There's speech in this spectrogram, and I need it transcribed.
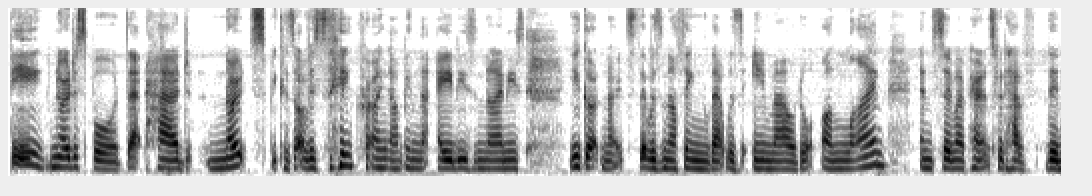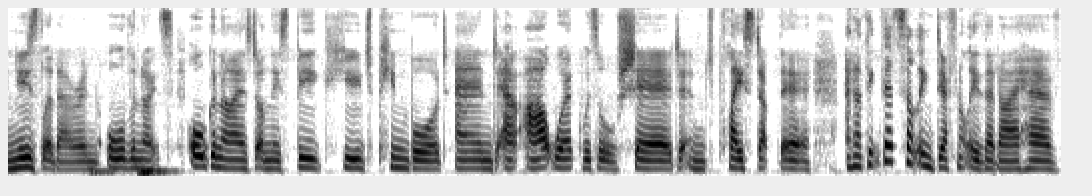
big notice board that had notes because obviously growing up in the 80s and 90s, you got notes. There was nothing that was emailed or online. And so my parents would have their newsletter and all the notes organized on this big, huge pin board. And our artwork was all shared and placed up there. And I think that's something definitely that I have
